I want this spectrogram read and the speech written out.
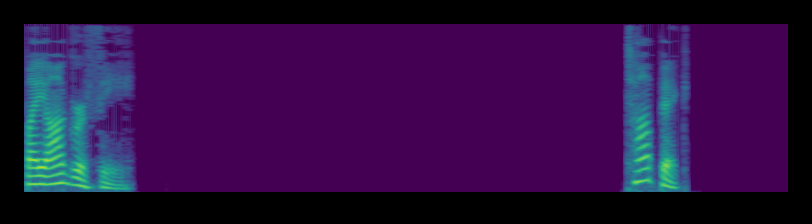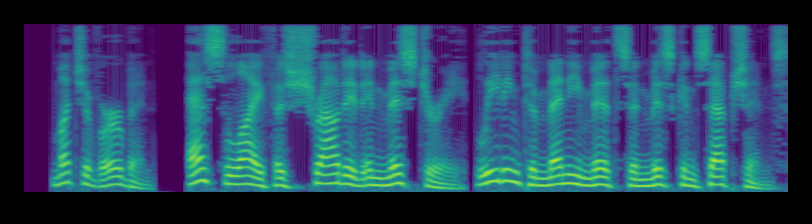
Biography Much of Urban's life is shrouded in mystery, leading to many myths and misconceptions.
